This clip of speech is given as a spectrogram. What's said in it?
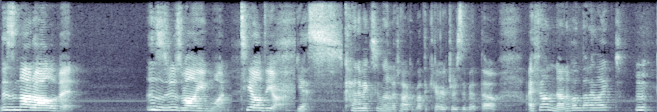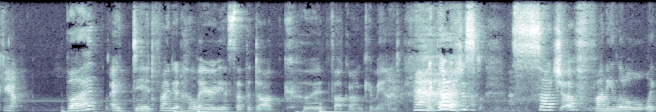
This is not all of it. This is just volume one. TLDR. Yes. Kind of makes me want to talk about the characters a bit, though. I found none of them that I liked. Mm, yeah. But I did find it hilarious that the dog could fuck on command. Like that was just such a funny little like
